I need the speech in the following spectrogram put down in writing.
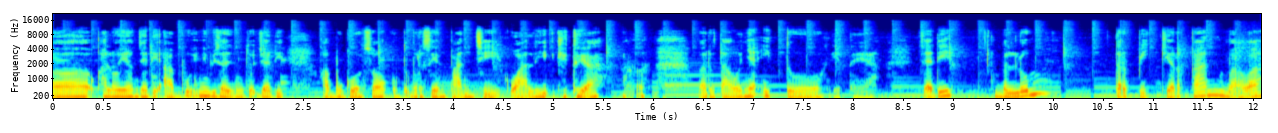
uh, kalau yang jadi abu ini bisa untuk jadi abu gosok untuk bersihin panci kuali gitu ya baru tahunya itu gitu ya jadi belum terpikirkan bahwa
